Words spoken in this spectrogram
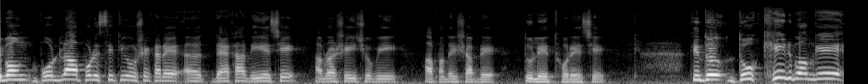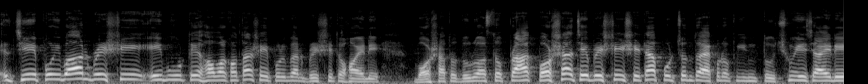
এবং বন্যা পরিস্থিতিও সেখানে দেখা দিয়েছে। আমরা সেই ছবি আপনাদের সামনে তুলে ধরেছি। কিন্তু দক্ষিণবঙ্গে যে পরিমাণ বৃষ্টি এই মুহূর্তে হওয়ার কথা, সেই পরিমাণ বৃষ্টি তো হয়নি। বর্ষা তো দুরস্ত, প্রাক বর্ষা যে বৃষ্টি, সেটা পর্যন্ত এখনও কিন্তু ছুঁয়ে যায়নি।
